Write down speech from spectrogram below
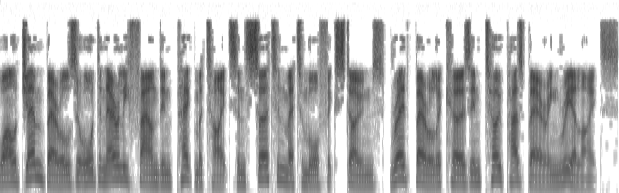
While gem beryls are ordinarily found in pegmatites and certain metamorphic stones, red beryl occurs in topaz-bearing rhyolites.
